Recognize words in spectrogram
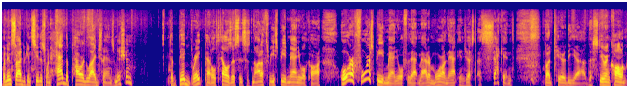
But inside we can see this one had the Power Glide transmission, the big brake pedal tells us this is not a three-speed manual car or a four-speed manual for that matter. More on that in just a second. But here the, uh, the steering column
